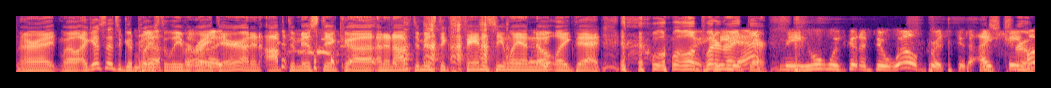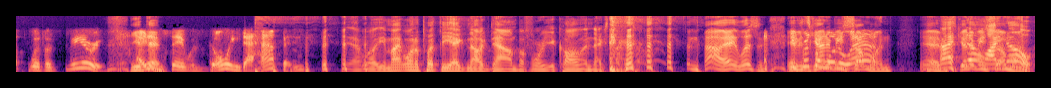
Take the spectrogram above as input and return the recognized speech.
All right. Well, I guess that's a good place Yeah, to leave it all right, right. there on an optimistic uh, on an optimistic Fantasyland note like that. we'll, we'll put it He right there. asked me who was going to do well, Christian. I came true. up with a theory. You I didn't say it was going to happen. Yeah, well, you might want to put the eggnog down before you call in next time. No, hey, listen. If You're it's the got to be someone. asked. Someone, yeah, if I it's to know, be I know.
